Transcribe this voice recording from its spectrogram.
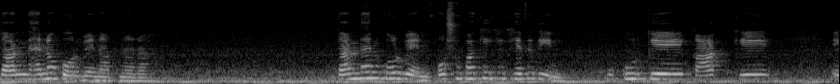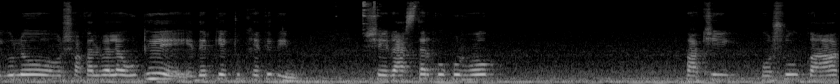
দান ধ্যানও করবেন আপনারা। দান ধ্যান করবেন, পশু পাখিকে খেতে দিন। কুকুরকে, কাককে, এগুলো সকালবেলা উঠে এদেরকে একটু খেতে দিন। সে রাস্তার কুকুর হোক, পাখি, পশু, কাক,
